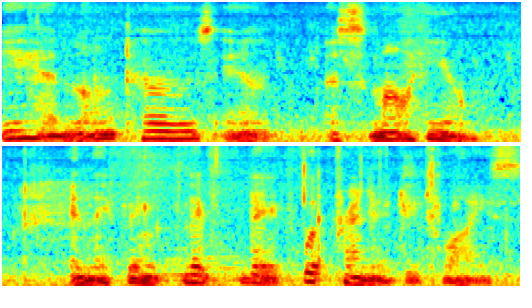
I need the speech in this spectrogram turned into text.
He had long toes and a small heel, and they think they they footprinted you twice.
